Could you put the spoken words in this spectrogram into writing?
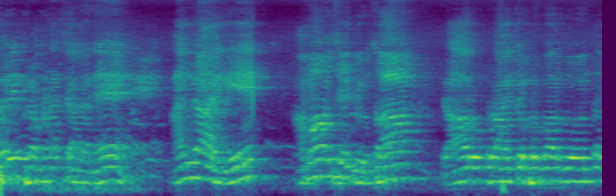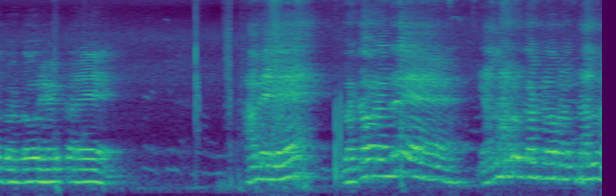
ಪರಿಭ್ರಮಣ ಚಲನೆ. ಹಂಗಾಗಿ ಅಮಾವಾಸ್ಯೆ ದಿವಸ ಯಾರು ಕೂಡ ಆಚೆ ಬರಬಾರ್ದು ಅಂತ ದೊಡ್ಡವರು ಹೇಳ್ತಾರೆ. ಆಮೇಲೆ ದೊಡ್ಡವರಂದ್ರೆ ಎಲ್ಲರೂ ದೊಡ್ಡವರು ಅಂತಲ್ಲ.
